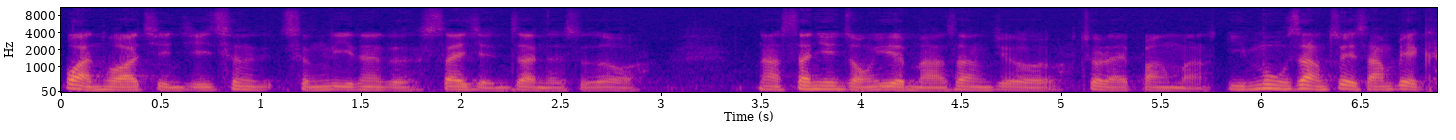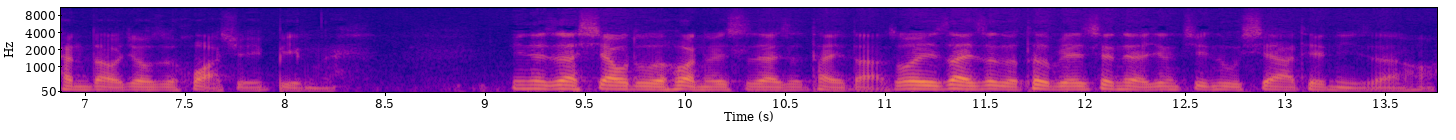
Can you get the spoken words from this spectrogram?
万华紧急成成立那个筛检站的时候。那三军总医院马上就就来帮忙。荧幕上最常被看到就是化学兵了，因为在消毒的范围实在是太大，所以在这个特别现在已经进入夏天，你知道哈，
